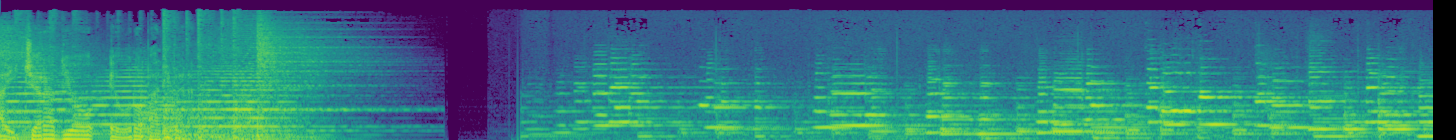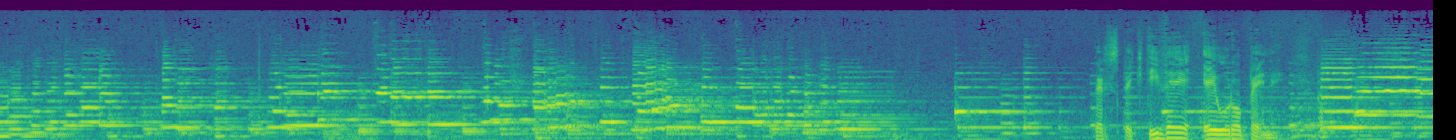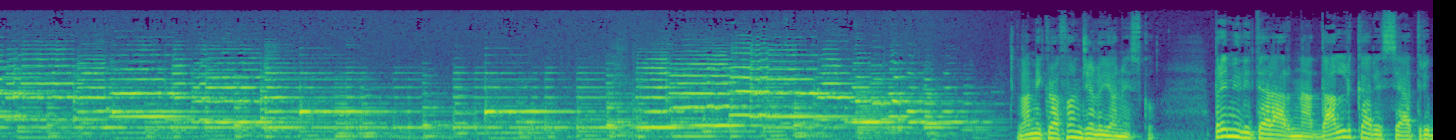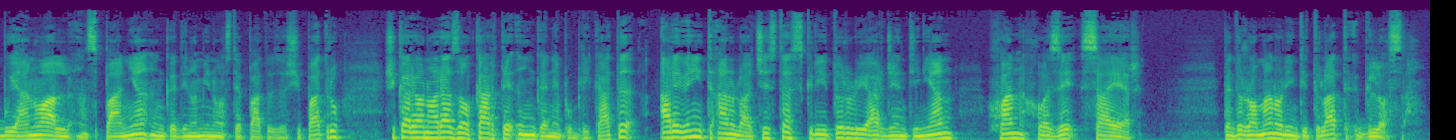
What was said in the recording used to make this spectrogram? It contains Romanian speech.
Aici Radio Europa Liberă. Perspective europene. Microfon Gelu Ionescu. Premiul literar Nadal, care se atribuie anual în Spania, încă din 1944, și care onorează o carte încă nepublicată, a revenit anul acesta scriitorului argentinian Juan José Saer, pentru romanul intitulat Glosa.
